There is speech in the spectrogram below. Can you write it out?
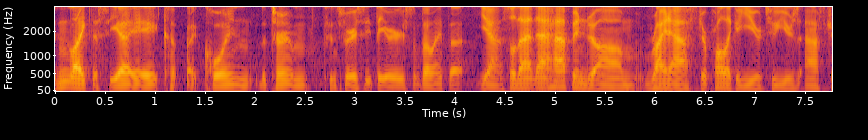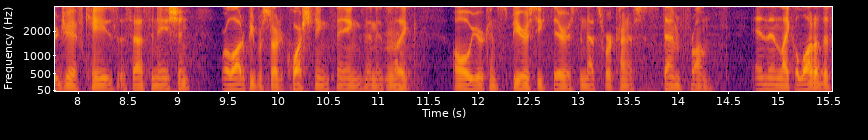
didn't like the CIA co- like coin the term conspiracy theory or something like that. Yeah, so that that happened um, right after, probably like a year, two years after JFK's assassination, where a lot of people started questioning things, and it's like, oh, you're a conspiracy theorist, and that's where it kind of stemmed from. And then like a lot of the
